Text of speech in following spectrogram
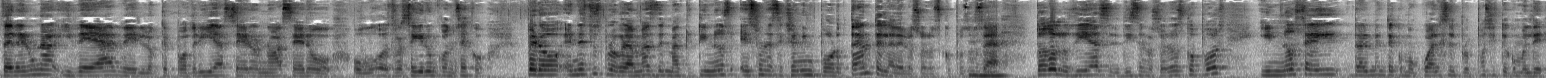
tener una idea de lo que podría ser o no hacer o, o, o seguir un consejo. Pero en estos programas de matutinos es una sección importante la de los horóscopos. O sea, todos los días dicen los horóscopos y no sé realmente como cuál es el propósito, como el de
